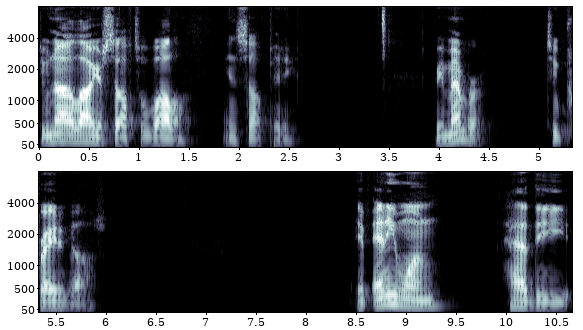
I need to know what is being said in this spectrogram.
Do not allow yourself to wallow in self pity. Remember to pray to God. If anyone had the,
